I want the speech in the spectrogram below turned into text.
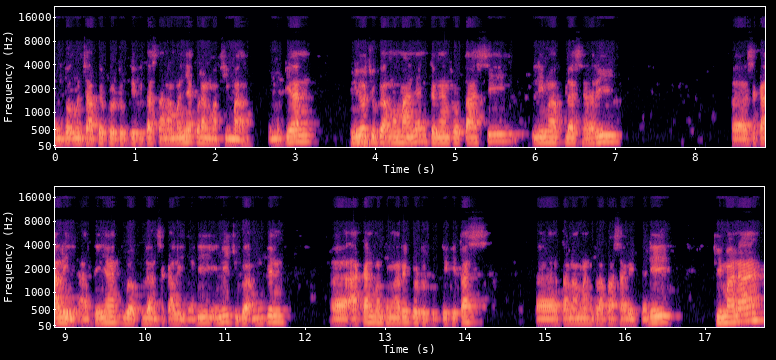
untuk mencapai produktivitas tanamannya kurang maksimal. Kemudian beliau juga memanen dengan rotasi 15 hari uh, sekali, artinya dua bulan sekali. Jadi ini juga mungkin uh, akan mempengaruhi produktivitas uh, tanaman kelapa sawit. Jadi gimana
